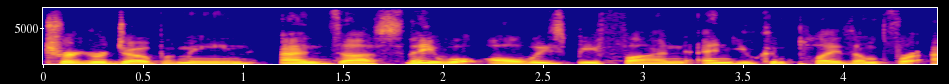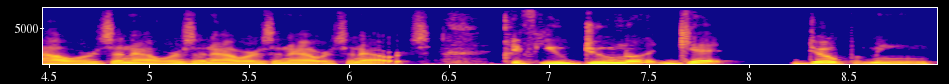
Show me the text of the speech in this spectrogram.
trigger dopamine and thus they will always be fun and you can play them for hours and hours and hours and hours and hours. If you do not get dopamine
